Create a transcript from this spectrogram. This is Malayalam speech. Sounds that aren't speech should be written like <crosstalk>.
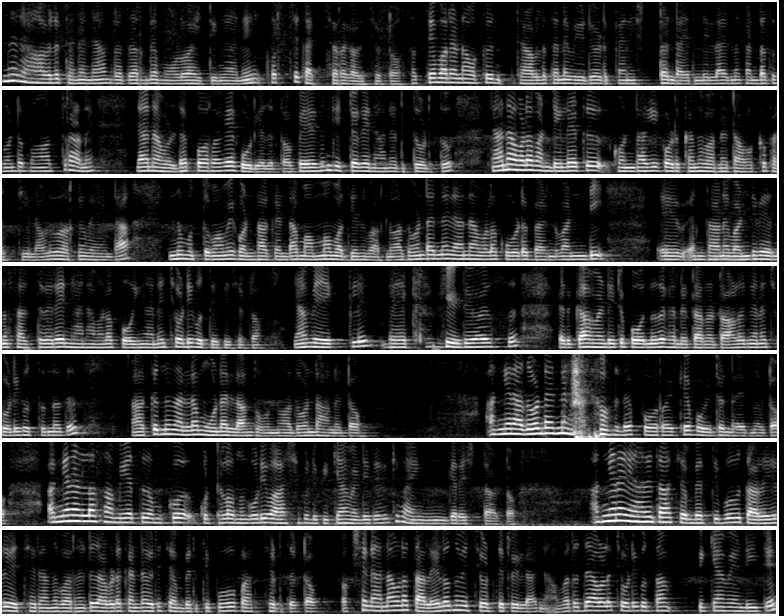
ഇന്ന് രാവിലെ തന്നെ ഞാൻ ബ്രദറിന്റെ മോളുമായിട്ട് ഞാൻ കുറച്ച് കച്ചറ കളിച്ചിട്ടോ. സത്യം പറയണ അവൾക്ക് രാവിലെ തന്നെ വീഡിയോ എടുക്കാൻ ഇഷ്ടമുണ്ടായിരുന്നില്ല എന്ന് കണ്ടതുകൊണ്ട് മാത്രമാണ് ഞാൻ അവളുടെ പുറകെ കൂടിയത് കേട്ടോ ബാഗും കിറ്റൊക്കെ ഞാൻ എടുത്തു കൊടുത്തു. ഞാൻ അവളെ വണ്ടിയിലേക്ക് കൊണ്ടാക്കി കൊടുക്കാമെന്ന് പറഞ്ഞിട്ട് അവൾക്ക് പറ്റിയില്ല. അവൾ പറഞ്ഞു വേണ്ട ഇന്ന് മുത്തുമാമി കൊണ്ടാക്കേണ്ട മമ്മ മതിയെന്ന് പറഞ്ഞു. അതുകൊണ്ട് തന്നെ ഞാൻ അവളെ കൂടെ വണ്ടി എന്താണ് വണ്ടി വരുന്ന സ്ഥലത്ത് വരെ ഞാൻ അവളെ പോയി ഞാൻ ചൊടി കുത്തിപ്പിച്ചിട്ടോ. ഞാൻ വേക്കിൽ വേക്കിൽ വീഡിയോസ് എടുക്കാൻ വേണ്ടിയിട്ട് പോകുന്നത് കണ്ടിട്ടാണ് കേട്ടോ. ആളിങ്ങനെ ചൊടി കുത്തുന്നത് ആൾക്കിന്ന് നല്ല മൂടല്ലാന്ന് തോന്നുന്നു. അതുകൊണ്ടാണ് കേട്ടോ അങ്ങനെ അതുകൊണ്ട് തന്നെ <laughs> ഞാൻ അവളുടെ പുറകെ പോയിട്ടുണ്ടായിരുന്നു കേട്ടോ അങ്ങനെയുള്ള സമയത്ത് നമുക്ക് കുട്ടികളൊന്നും കൂടി വാശി പിടിപ്പിക്കാൻ വേണ്ടിയിട്ട് എനിക്ക് ഭയങ്കര ഇഷ്ടമാണ് കേട്ടോ അങ്ങനെ ഞാനിത് ആ ചെമ്പരത്തിപ്പൂവ് തലയിൽ വെച്ചുതരാമെന്ന് പറഞ്ഞിട്ട് അവിടെ കണ്ട ഒരു ചെമ്പരത്തിപ്പൂവ് പറിച്ചെടുത്തിട്ടോ. പക്ഷെ ഞാൻ അവളെ തലയിലൊന്നും വെച്ച് കൊടുത്തിട്ടില്ല. ഞാൻ വെറുതെ അവളെ ചൊടി കുത്താപ്പിക്കാൻ വേണ്ടിയിട്ട്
